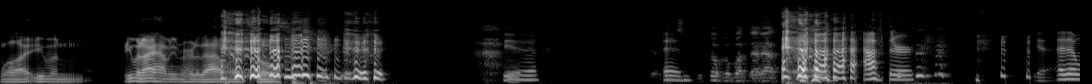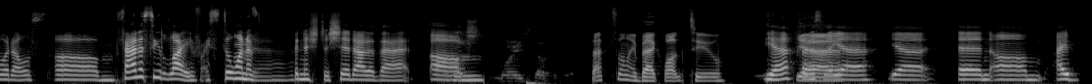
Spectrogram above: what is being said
Well, I even even I haven't even heard of that one. So yeah. Yeah, we'll, And- we'll talk about that after. After. Yeah. And then what else? Um, Fantasy Life. I still want to Yeah. finish the shit out of that. How much Um, more you still have to go? That's on my backlog too. yeah. Yeah. Fantasy, yeah. Yeah. And um, I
